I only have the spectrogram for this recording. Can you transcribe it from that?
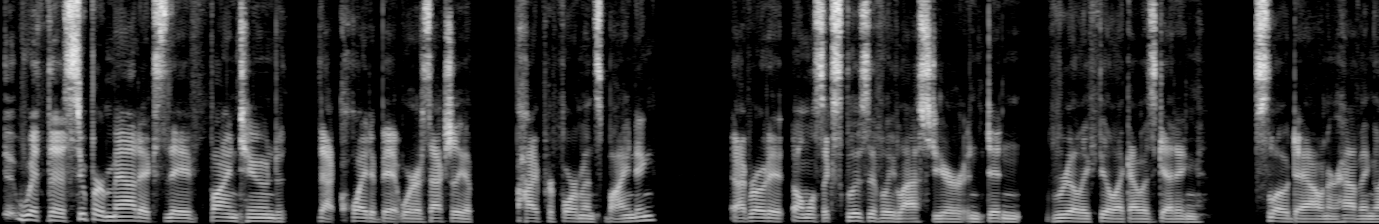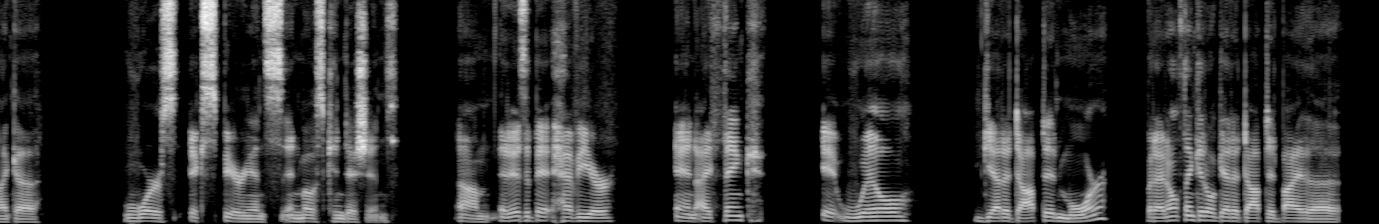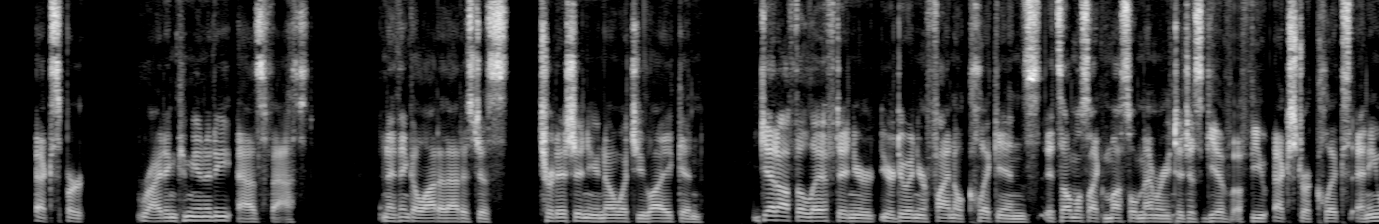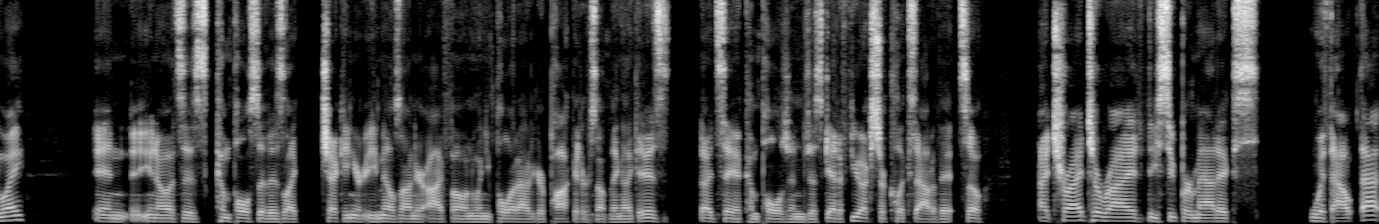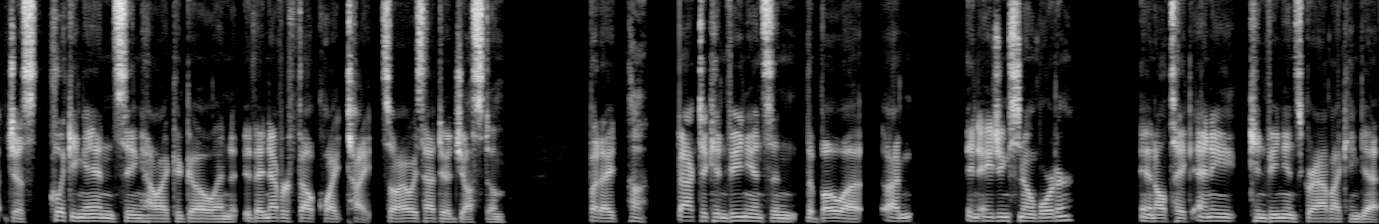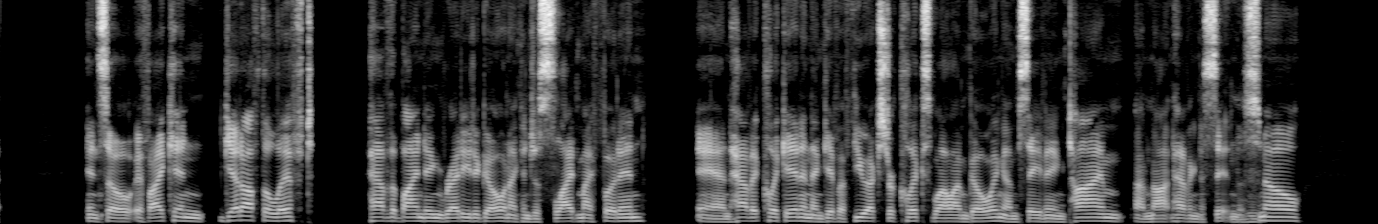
with the Supermatics, they've fine tuned that quite a bit where it's actually a high performance binding. I wrote it almost exclusively last year and didn't really feel like I was getting slowed down or having like a worse experience in most conditions. Um, it is a bit heavier, and I think it will get adopted more, but I don't think it'll get adopted by the expert riding community as fast. And I think a lot of that is just tradition. You know what you like, and get off the lift, and you're you're doing your final click ins. It's almost like muscle memory to just give a few extra clicks anyway. And you know, it's as compulsive as like checking your emails on your iPhone when you pull it out of your pocket or something. Like it is, I'd say, a compulsion. Just get a few extra clicks out of it. So I tried to ride the Supermatics without that, just clicking in, seeing how I could go, and they never felt quite tight. So I always had to adjust them. But I Huh. back to convenience and the BOA. I'm an aging snowboarder, and I'll take any convenience grab I can get. And so if I can get off the lift, have the binding ready to go, and I can just slide my foot in and have it click in and then give a few extra clicks while I'm going. I'm saving time. I'm not having to sit in the Mhm. snow.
